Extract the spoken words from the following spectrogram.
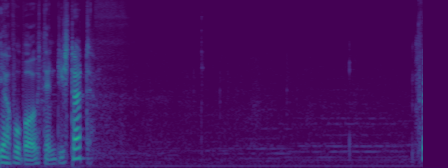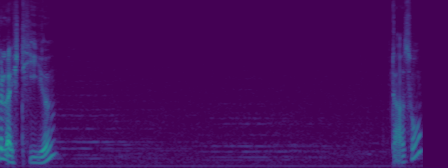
Ja, wo baue ich denn die Stadt? Vielleicht hier? Da so?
